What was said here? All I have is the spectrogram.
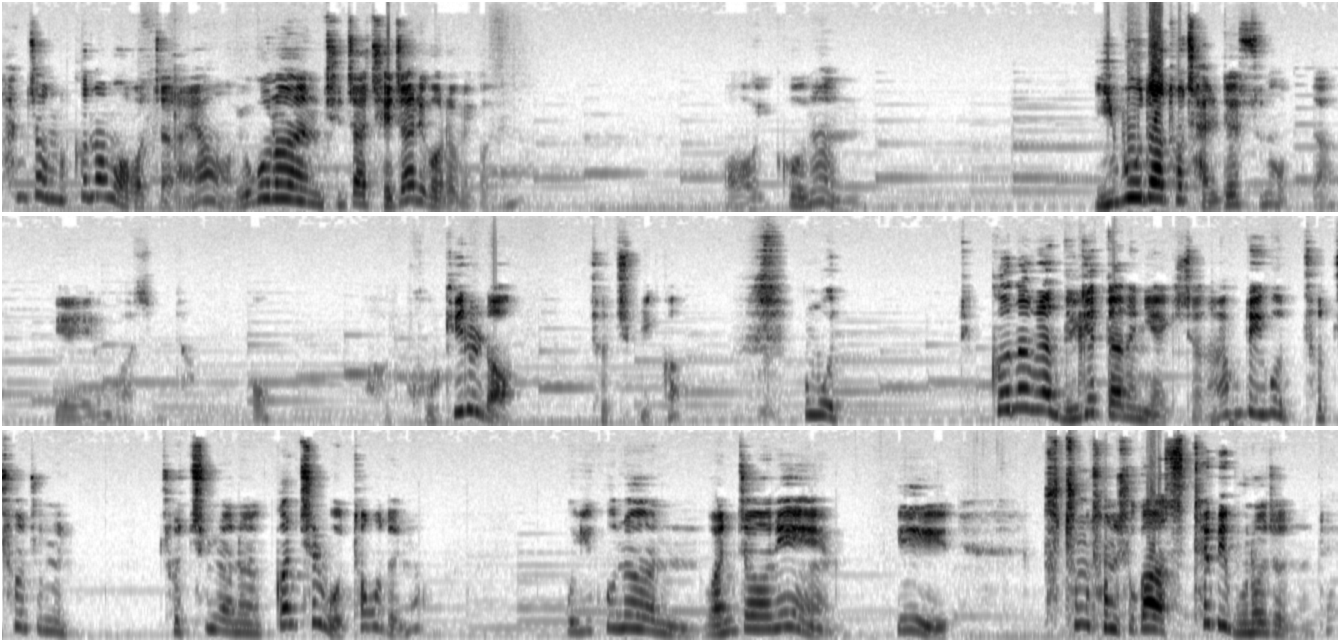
한 점을 끊어 먹었잖아요. 이거는 진짜 제자리 걸음이거든요. 어, 이거는 이보다 더 잘 될 수는 없다. 예, 이런 것 같습니다. 어? 아, 고기를 넣어 젖힙니까? 어, 뭐 끊으면 늘겠다는 이야기잖아요. 근데 이거 젖혀주면 젖히면은 끊지를 못하거든요. 어, 이거는 완전히 이 푸충 선수가 스텝이 무너졌는데.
